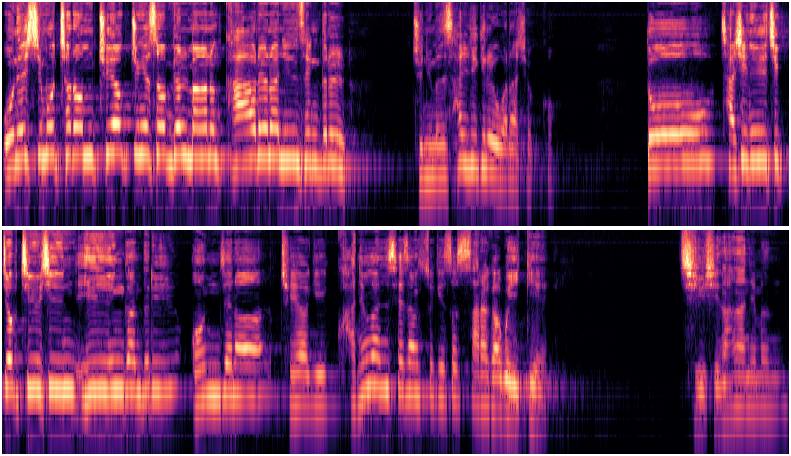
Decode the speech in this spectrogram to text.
오네시모처럼 죄악 중에서 멸망하는 가련한 인생들을 주님은 살리기를 원하셨고 또 자신이 직접 지으신 이 인간들이 언제나 죄악이 관영한 세상 속에서 살아가고 있기에 지으신 하나님은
